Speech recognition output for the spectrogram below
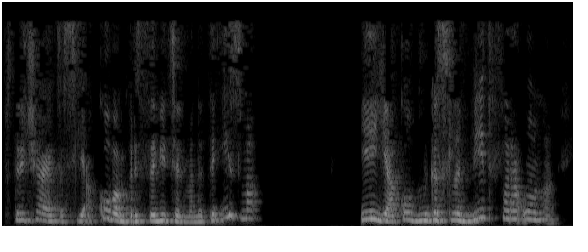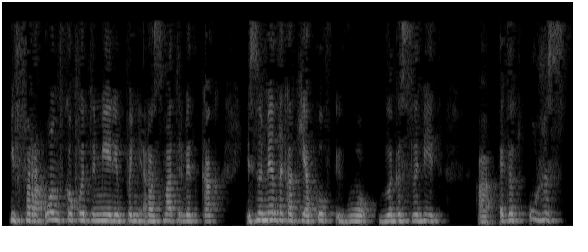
встречается с Яковом, представителем монотеизма, и Яков благословит фараона, и фараон в какой-то мере рассматривает, как из момента, как Яков его благословит, а, этот ужас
